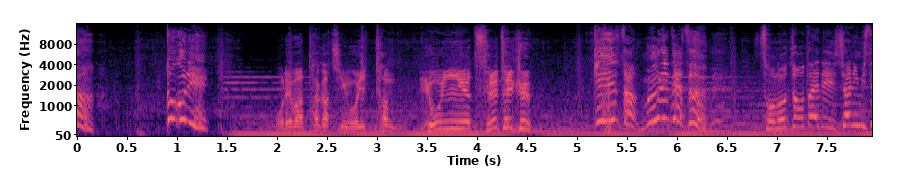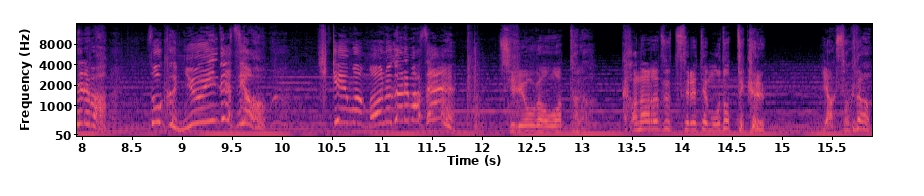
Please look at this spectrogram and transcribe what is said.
さんどこに。俺はタカチンを一旦病院へ連れて行く。銀さん無理です。その状態で医者に見せれば即入院ですよ。危険は免れません。治療が終わったら必ず連れて戻ってくる。約束だ。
